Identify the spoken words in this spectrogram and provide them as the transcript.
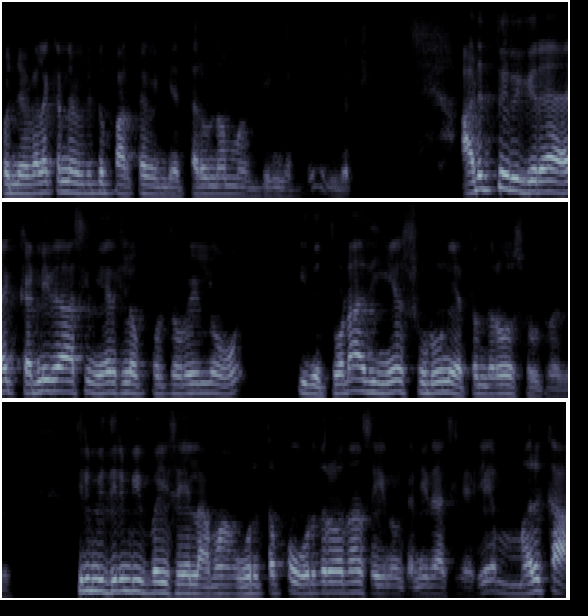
கொஞ்சம் விளக்கண்ணை விட்டுட்டு பார்க்க வேண்டிய தருணம் அப்படிங்கிறது இருந்துட்டு அடுத்து இருக்கிற கன்னிராசி நேர்களை பொறுத்தவரையிலும் இது தொடாதீங்க சுடுன்னு எத்தனை தடவை சொல்றது. திரும்பி திரும்பி போய் செய்யலாமா? ஒரு தப்பை ஒரு தடவை தான் செய்யணும் கன்னிராசினர்களே மறுக்கா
